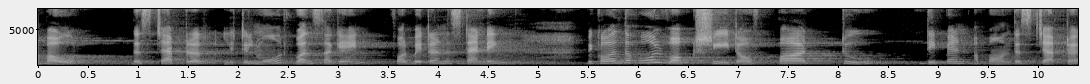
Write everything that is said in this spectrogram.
about this chapter little more once again for better understanding because the whole worksheet of part 2 depend upon this chapter.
